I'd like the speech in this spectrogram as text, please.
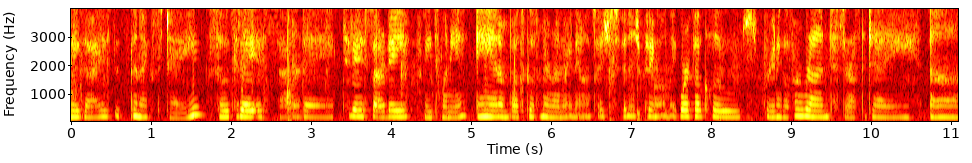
Alright guys, it's the next day. So today is Saturday. Today is Saturday, May 20th. And I'm about to go for my run right now. So I just finished putting on like workout clothes. We're gonna go for a run to start off the day. Um,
